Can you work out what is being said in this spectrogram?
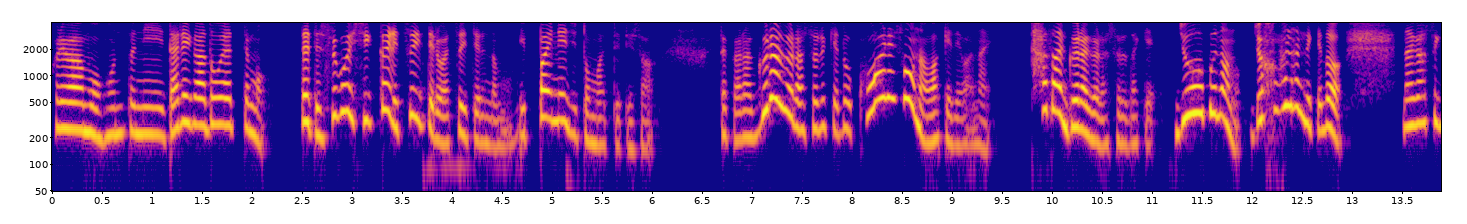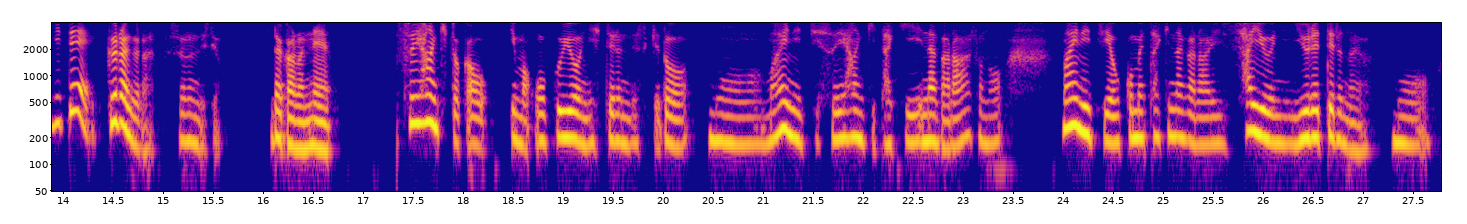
これはもう本当に誰がどうやっても。だってすごいしっかりついてるはついてるんだもん。いっぱいネジ止まっててさ。だからグラグラするけど壊れそうなわけではない。ただグラグラするだけ。丈夫なの。丈夫なんだけど、長すぎてグラグラするんですよ。だからね、炊飯器とかを今置くようにしてるんですけど、もう毎日炊飯器炊きながら、その、毎日お米炊きながら左右に揺れてるのよ。もう、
